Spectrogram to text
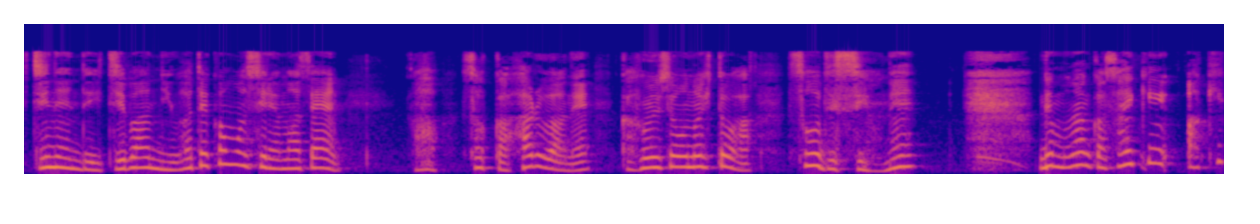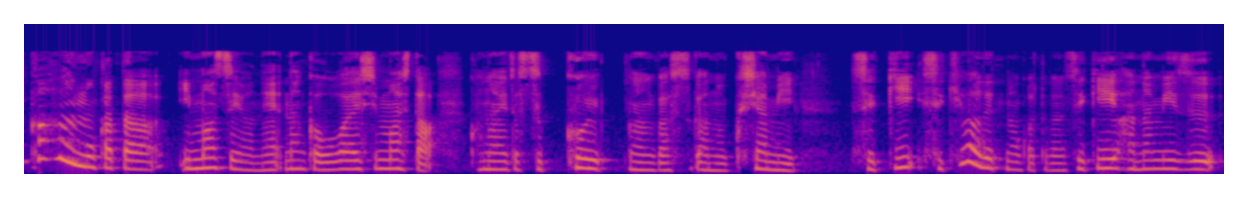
一年で一番苦手かもしれません。あ、そっか、春はね、花粉症の人は、そうですよね。でもなんか最近、秋花粉の方いますよね。なんかお会いしました。この間すっごい、なんか、あの、くしゃみ、咳、咳は出てなかったかな咳、鼻水、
